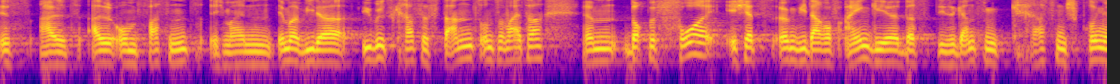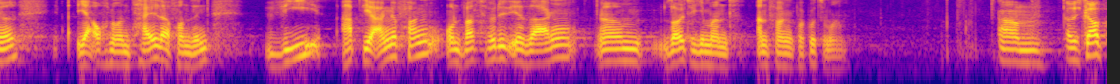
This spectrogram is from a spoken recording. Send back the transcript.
ist halt allumfassend. Ich meine, immer wieder übelst krasse Stunts und so weiter. Ähm, doch bevor ich jetzt irgendwie darauf eingehe, dass diese ganzen krassen Sprünge ja auch nur ein Teil davon sind, wie habt ihr angefangen und was würdet ihr sagen, ähm, sollte jemand anfangen, Parkour zu machen? Ähm, also ich glaube,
